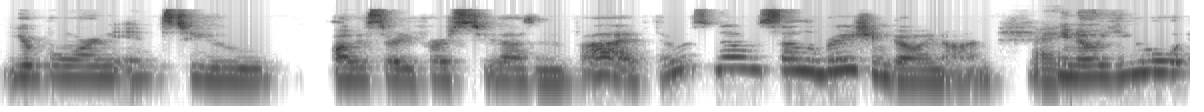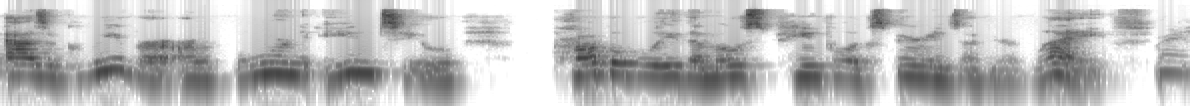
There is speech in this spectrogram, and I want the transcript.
you're born into August 31st, 2005, there was no celebration going on. Right. You know, you as a griever are born into probably the most painful experience of your life. Right.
